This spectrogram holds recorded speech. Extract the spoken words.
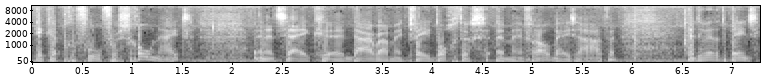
ik heb gevoel voor schoonheid. En dat zei ik eh, daar waar mijn twee dochters en mijn vrouw bij zaten. En toen werd het opeens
